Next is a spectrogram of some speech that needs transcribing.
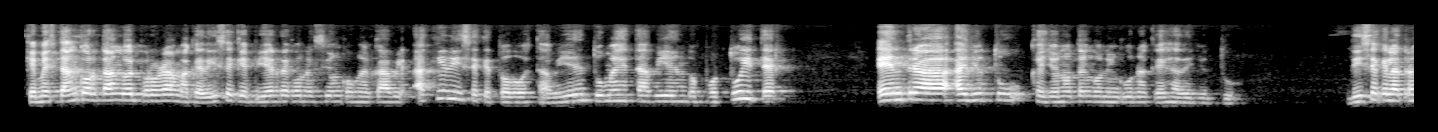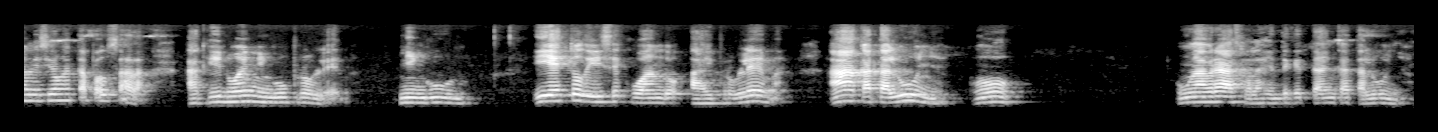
que me están cortando el programa, que dice que pierde conexión con el cable. Aquí dice que todo está bien. Tú me estás viendo por Twitter. Entra a YouTube, que yo no tengo ninguna queja de YouTube. Dice que la transmisión está pausada. Aquí no hay ningún problema. Ninguno. Y esto dice cuando hay problemas. Ah, Cataluña. Oh, un abrazo a la gente que está en Cataluña.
